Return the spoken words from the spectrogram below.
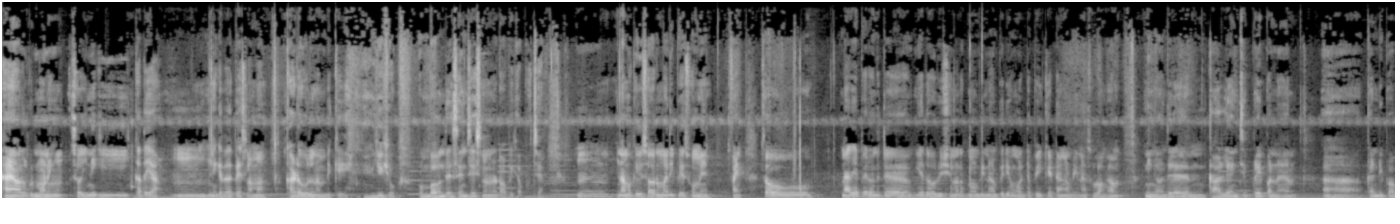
Hi all good morning so இன்றைக்கி கதையா? இன்றைக்கி எதாவது பேசலாமா? கடவுள் நம்பிக்கை. ஐயோ ரொம்ப வந்து சென்சேஷனான டாப்பிக்காக போச்சு. நமக்கு யூஸ் ஆகிற மாதிரி பேசுவோமே. ஃபைன் ஸோ நிறைய பேர் வந்துட்டு ஏதோ ஒரு விஷயம் நடக்கணும் அப்படின்னா பெரியவங்கள்ட்ட போய் கேட்டாங்க அப்படின்னா சொல்லுவாங்க. நீங்கள் வந்து காலையில் காலையில எழுந்துச்சி ப்ரே பண்ணு. கண்டிப்பாக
